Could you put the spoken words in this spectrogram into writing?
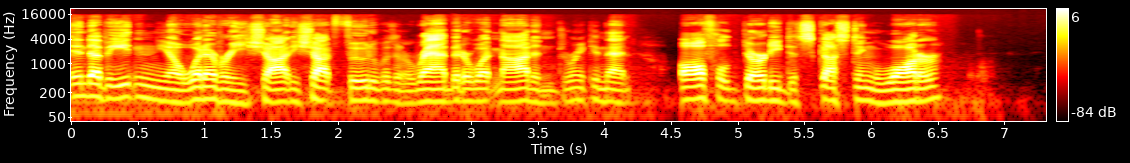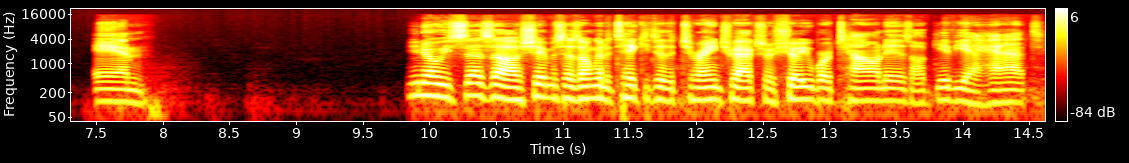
end up eating you know whatever he shot. He shot food. It was a rabbit or whatnot, and drinking that awful, dirty, disgusting water. And you know, he says, uh, Seamus says, I'm going to take you to the terrain tracks or show you where town is. I'll give you a hat.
